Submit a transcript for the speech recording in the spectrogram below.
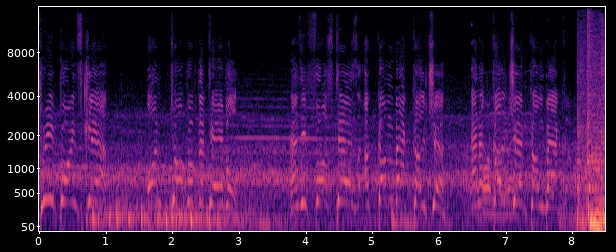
Three points clear on top of the table as he fosters a comeback culture and a cultured comeback.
